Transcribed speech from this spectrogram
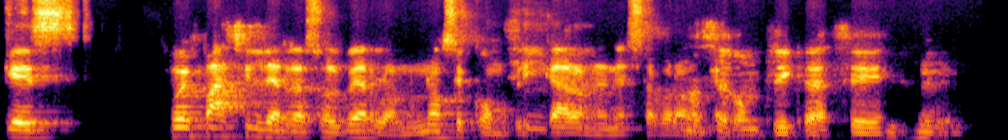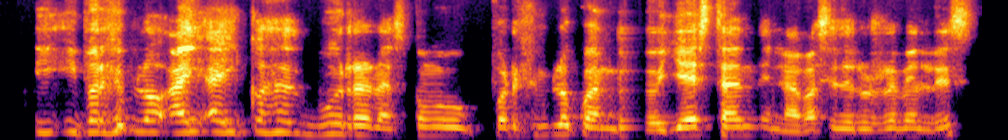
que es, fue fácil de resolverlo, no, se complicaron en esa broma. No se complica, sí. y, y, por ejemplo, hay, hay cosas muy raras, como por ejemplo cuando ya están en la base de los rebeldes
